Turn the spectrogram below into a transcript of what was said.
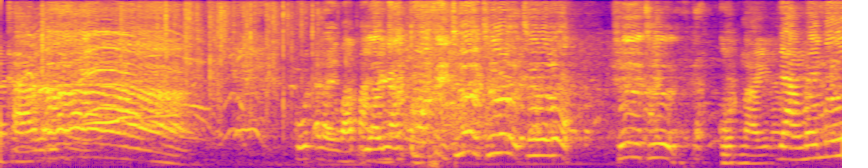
นะคะอ่ากูดอะไรวะปะรายงานตัวสิชื่อชื่อชื่อลูกชื่อชื่อกดไนท์แล้ว ยังไม่มื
